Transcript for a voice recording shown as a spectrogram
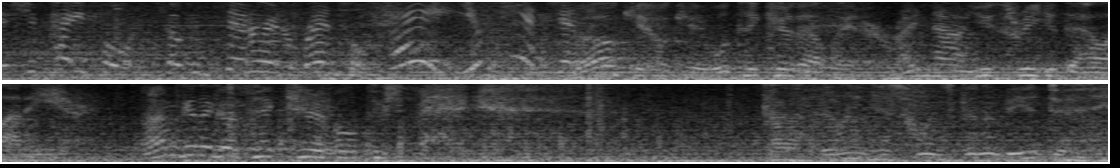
And she paid for it, so consider it a rental. Hey, you can't just. Okay, okay, we'll take care of that later. Right now, you three get the hell out of here. I'm gonna go take care of old douchebag. Got a feeling this one's gonna be a doozy.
